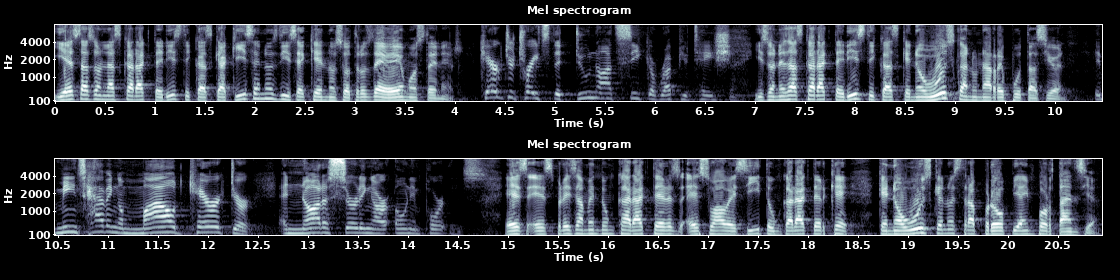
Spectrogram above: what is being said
Y estas son las características que aquí se nos dice que nosotros debemos tener. Y son esas características que no buscan una reputación. It means having a mild character and not asserting our own importance. Es, es precisamente un carácter es suavecito, un carácter que, que no busque nuestra propia importancia.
